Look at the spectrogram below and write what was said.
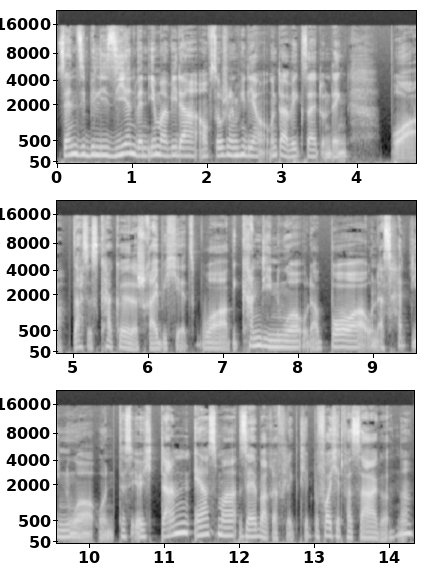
Sensibilisieren, wenn ihr mal wieder auf Social Media unterwegs seid und denkt, boah, das ist Kacke, das schreibe ich jetzt, boah, wie kann die nur oder boah, und das hat die nur und dass ihr euch dann erstmal selber reflektiert, bevor ich etwas sage, ne?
